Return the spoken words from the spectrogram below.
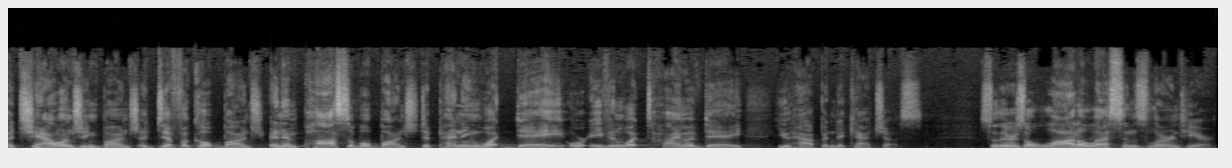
a challenging bunch, a difficult bunch, an impossible bunch, depending what day or even what time of day you happen to catch us. So there's a lot of lessons learned here.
